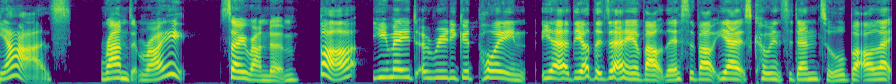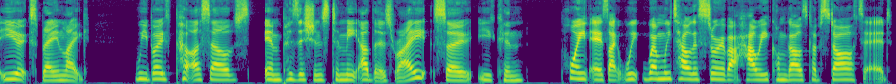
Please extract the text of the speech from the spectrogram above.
Yaz. Random, right? So random. But you made a really good point, yeah, the other day about this about, yeah, it's coincidental, but I'll let you explain. Like, we both put ourselves in positions to meet others, right? So you can. Point is, like, we, when we tell this story about how Ecomm Girls Club started,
